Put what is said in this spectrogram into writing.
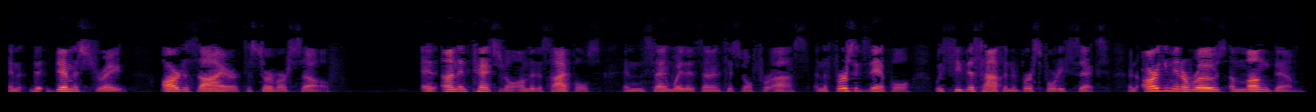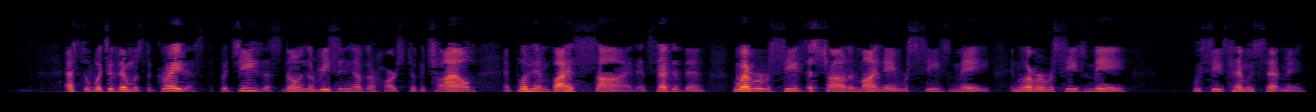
and that demonstrate our desire to serve ourselves and unintentional on the disciples in the same way that it's unintentional for us. In the first example, we see this happen in verse 46. An argument arose among them as to which of them was the greatest. But Jesus, knowing the reasoning of their hearts, took a child and put him by his side and said to them, Whoever receives this child in my name receives me, and whoever receives me receives him who sent me.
